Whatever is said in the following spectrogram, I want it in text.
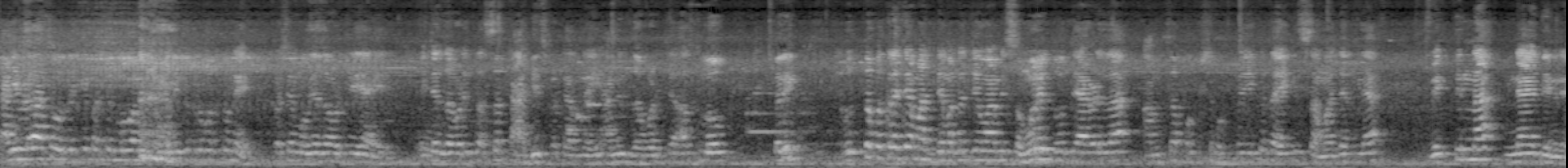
काही वेळा असं होतं की पश्चिम बंगाल एकत्र बसतो नाही. पश्चिम बंगाल जवळचे आहे. याच्या जवळचे असं काहीच प्रकार नाही. आम्ही जवळचे असलो तरी वृत्तपत्राच्या माध्यमातून जेव्हा आम्ही समोर येतो त्यावेळेला आमचा पक्ष फक्त एकच आहे की समाजातल्या व्यक्तींना न्याय देणे.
